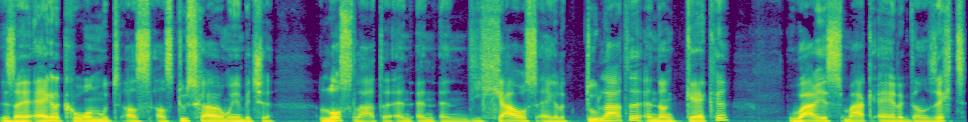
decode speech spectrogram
Dus dat je eigenlijk gewoon moet, als, als toeschouwer, moet je een beetje loslaten en, en, en die chaos eigenlijk toelaten en dan kijken waar je smaak eigenlijk dan zegt,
